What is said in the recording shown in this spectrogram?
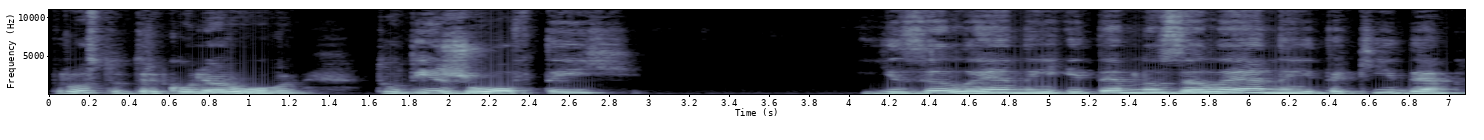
Просто трикольорове. Тут і жовтий, і зелений, і темно-зелений, і такий, де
